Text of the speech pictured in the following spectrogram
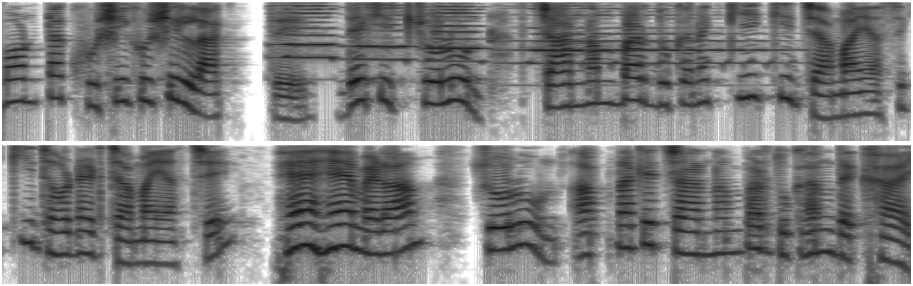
মনটা খুশি খুশি লাগতে। দেখি, চলুন, চার নাম্বার দোকানে কি কি জামাই আছে, কি ধরনের জামাই আছে? হ্যাঁ হ্যাঁ ম্যাডাম চলুন, আপনাকে চার নাম্বার দোকান দেখাই।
